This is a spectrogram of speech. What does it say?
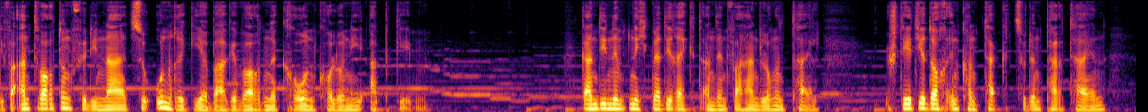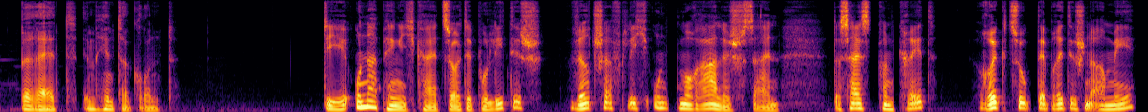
die Verantwortung für die nahezu unregierbar gewordene Kronkolonie abgeben. Gandhi nimmt nicht mehr direkt an den Verhandlungen teil, steht jedoch in Kontakt zu den Parteien, berät im Hintergrund. Die Unabhängigkeit sollte politisch, wirtschaftlich und moralisch sein, das heißt konkret Rückzug der britischen Armee,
